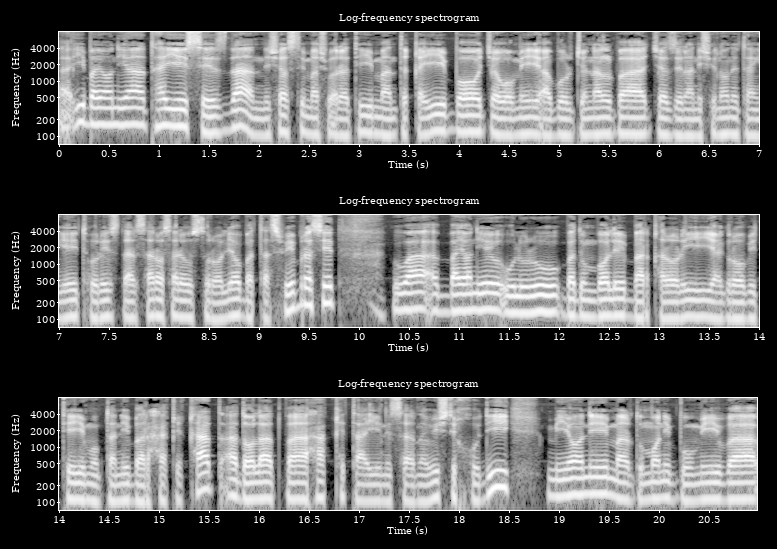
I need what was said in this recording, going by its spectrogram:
این بیانیه طی 13 نشست مشورتی منطقه‌ای با جوامع ابورجنال و جزیره نشینان تنگه توریست در سراسر استرالیا به تصویب رسید و بیانیه اولورو به دنبال برقراری یک رابطه مبتنی بر حقیقت، عدالت و حق تعیین سرنوشت خودی میان مردمان بومی و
